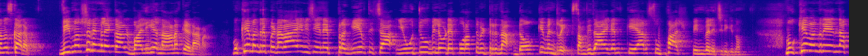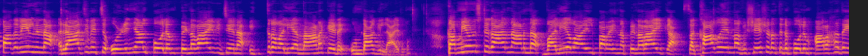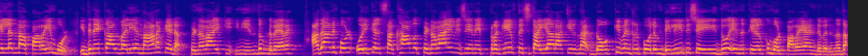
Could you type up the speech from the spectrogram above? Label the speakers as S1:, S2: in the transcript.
S1: നമസ്കാരം. വിമർശനങ്ങളെക്കാൾ വലിയ നാണക്കേടാണ്. മുഖ്യമന്ത്രി പിണറായി വിജയനെ പ്രകീർത്തിച്ച യൂട്യൂബിലൂടെ പുറത്തുവിട്ടിരുന്ന ഡോക്യുമെന്ററി സംവിധായകൻ കെ ആർ സുഭാഷ് പിൻവലിച്ചിരിക്കുന്നു. മുഖ്യമന്ത്രി എന്ന പദവിയിൽ നിന്ന് രാജിവെച്ച് ഒഴിഞ്ഞാൽ പോലും പിണറായി വിജയന് ഇത്ര വലിയ നാണക്കേട് ഉണ്ടാകില്ലായിരുന്നു. കമ്മ്യൂണിസ്റ്റുകാരനാണെന്ന് വലിയ വായിൽ പറയുന്ന പിണറായിക്ക സഖാവ് എന്ന വിശേഷണത്തിന് പോലും അർഹതയില്ലെന്ന് പറയുമ്പോൾ ഇതിനേക്കാൾ വലിയ നാണക്കേട് പിണറായിക്ക് ഇനി എന്തുണ്ട് വേറെ? അതാണിപ്പോൾ ഒരിക്കൽ സഖാവ് പിണറായി വിജയനെ പ്രകീർത്തിച്ച് തയ്യാറാക്കിയിരുന്ന ഡോക്യുമെന്ററി പോലും ഡിലീറ്റ് ചെയ്തു എന്ന് കേൾക്കുമ്പോൾ പറയാണ്ട് വരുന്നത്.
